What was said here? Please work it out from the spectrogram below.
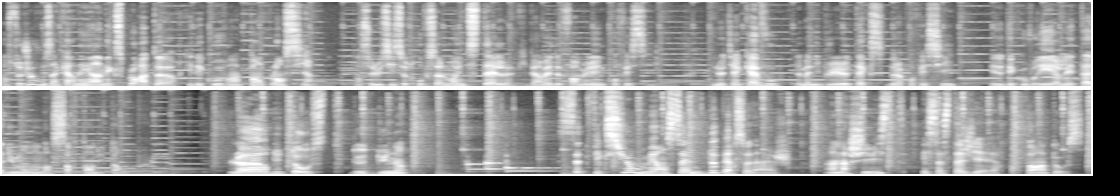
Dans ce jeu, vous incarnez un explorateur qui découvre un temple ancien. Dans celui-ci se trouve seulement une stèle qui permet de formuler une prophétie. Il ne tient qu'à vous de manipuler le texte de la prophétie et de découvrir l'état du monde en sortant du temple. L'heure du toast de Dunin. Cette fiction met en scène deux personnages, un archiviste et sa stagiaire portant un toast.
